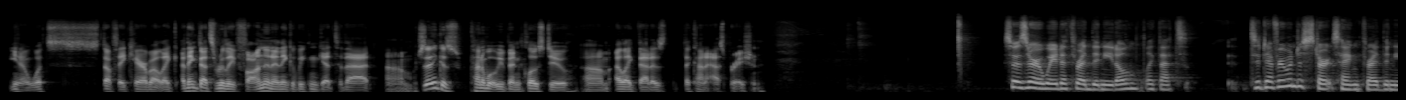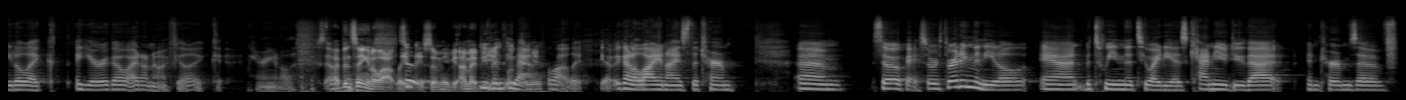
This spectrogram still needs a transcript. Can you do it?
you know what's stuff they care about like i think that's really fun and i think if we can get to that um, which i think is kind of what we've been close to um, i like that as the kind of aspiration so is there a way to thread the needle like that's did everyone just start saying thread the needle like a year ago i don't know i feel like i'm hearing it all the time so, i've been saying it a lot lately so, so maybe i might be been, yeah, you. a lot late. yeah we got to lionize the term um, so okay so we're threading the needle and between the two ideas can you do that in terms of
